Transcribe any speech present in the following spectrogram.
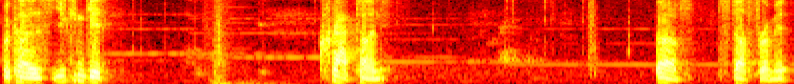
because you can get crap ton of stuff from it.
